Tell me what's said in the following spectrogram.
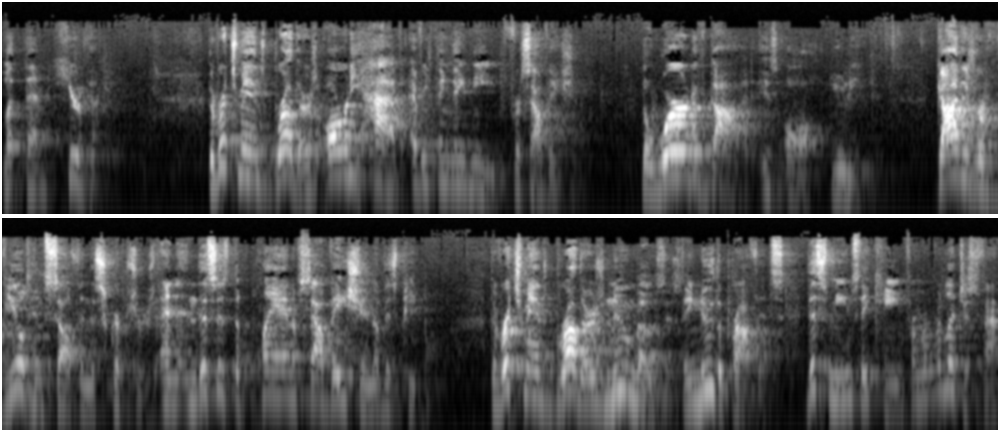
Let them hear them. The rich man's brothers already have everything they need for salvation. The Word of God is all you need. God has revealed himself in the Scriptures, and, and this is the plan of salvation of his people. The rich man's brothers knew Moses, they knew the prophets. This means they came from a religious family.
